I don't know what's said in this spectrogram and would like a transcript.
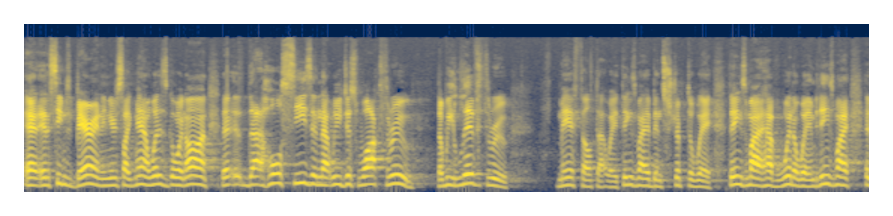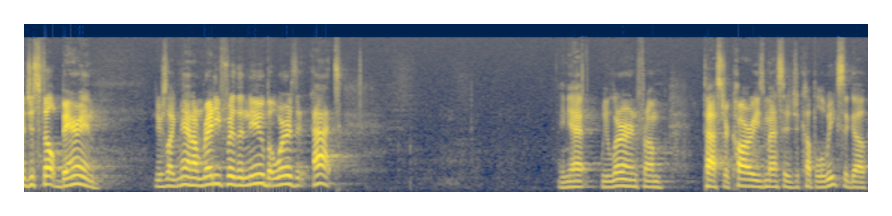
and, it seems barren. And you're just like, man, what is going on? That, that whole season that we just walked through, that we lived through, may have felt that way. Things might have been stripped away. Things might have went away. And things might have just felt barren. You're just like, man, I'm ready for the new, but where is it at? And yet, we learn from Pastor Kari's message a couple of weeks ago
